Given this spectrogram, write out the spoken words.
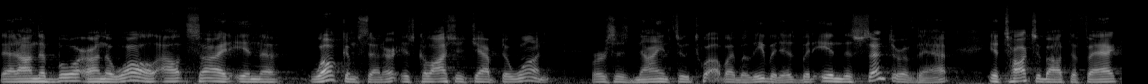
that on the board, on the wall outside in the welcome center is Colossians chapter 1, verses 9 through 12, I believe it is. But in the center of that, it talks about the fact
